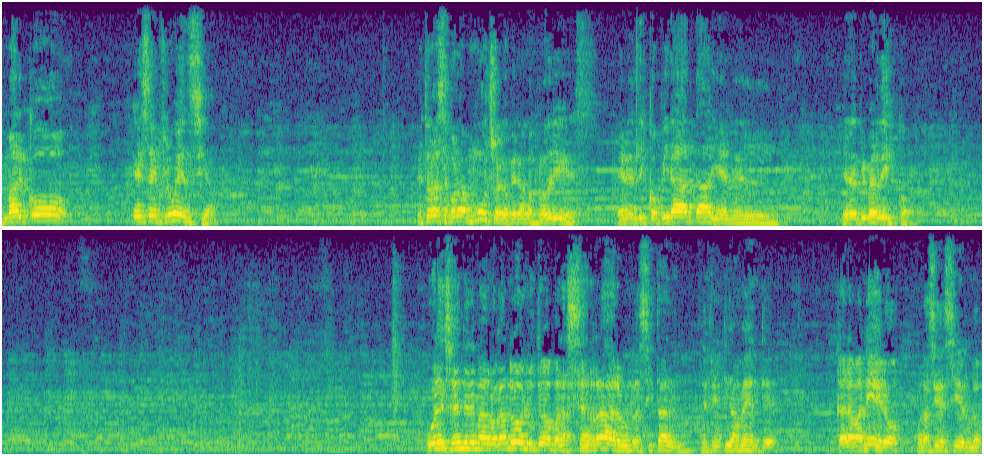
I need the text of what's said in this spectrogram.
marcó esa influencia. Esto me hace acordar mucho de lo que eran los Rodríguez en el disco Pirata y en el, y en el primer disco. Un excelente tema de rock and roll, un tema para cerrar un recital definitivamente, caravanero, por así decirlo.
